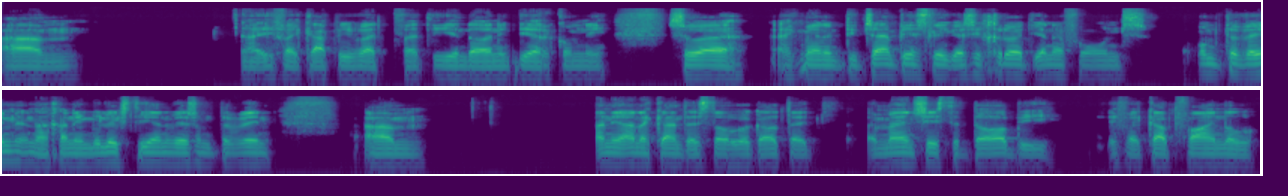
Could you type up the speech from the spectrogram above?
Ehm um, Ja, if I copy wat wat hier en daar nie deurkom nie. So uh, ek meen die Champions League is die groot een vir ons om te wen en dan gaan die moeilikste een wees om te wen. Um aan die ander kant is daar ook altyd 'n Manchester derby if a cup final.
